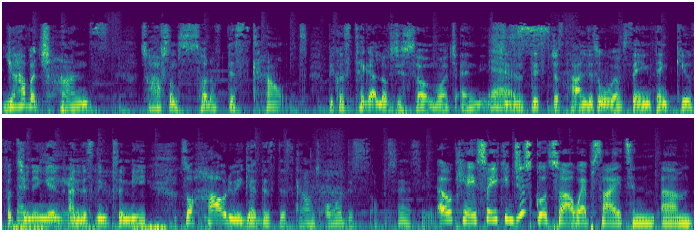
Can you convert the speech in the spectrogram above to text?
you have a chance to have some sort of discount because Tega loves you so much and Yes. she's, this is just her little way of saying thank you for tuning in and listening to me. So how do we get this discount or this opportunity? Okay, so you can just go to our website and um,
